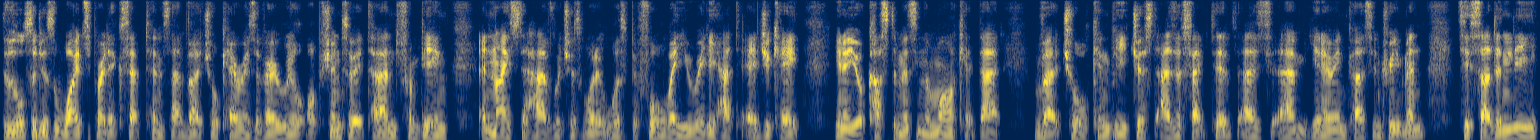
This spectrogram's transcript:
there's also just widespread acceptance that virtual care is a very real option. So it turned from being a nice to have, which is what it was before, where you really had to educate, you know, your customers in the market that virtual can be just as effective as, um, you know, in-person treatment to suddenly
